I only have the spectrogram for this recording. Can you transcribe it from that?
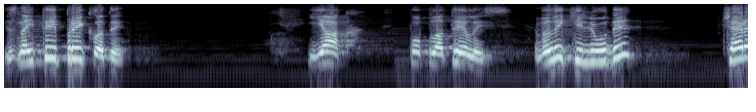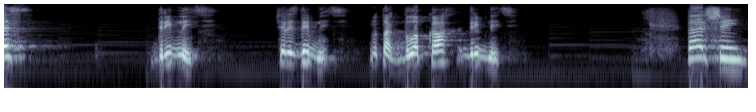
знайти приклади, як поплатились великі люди через дрібниці. Через дрібниці. Ну так, в лапках дрібниці. Перший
